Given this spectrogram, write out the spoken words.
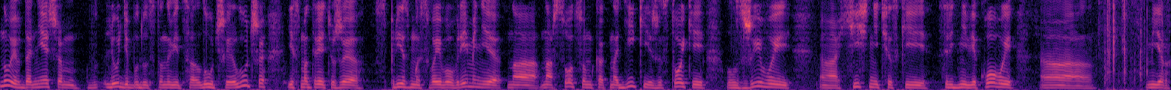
ну и в дальнейшем люди будут становиться лучше и лучше и смотреть уже с призмы своего времени на наш социум как на дикий, жестокий, лживый, э, хищнический, средневековый э, мир.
